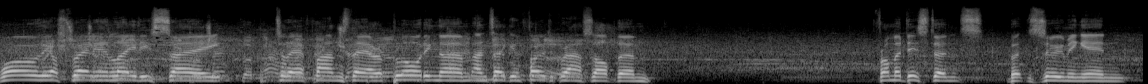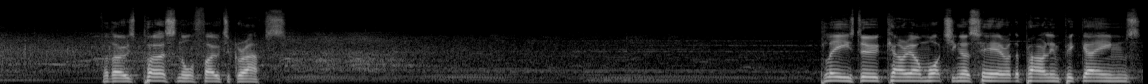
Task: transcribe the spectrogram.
Whoa, the Australian ladies say to their fans there, applauding them and taking photographs of them from a distance, but zooming in for those personal photographs. Please do carry on watching us here at the Paralympic Games,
